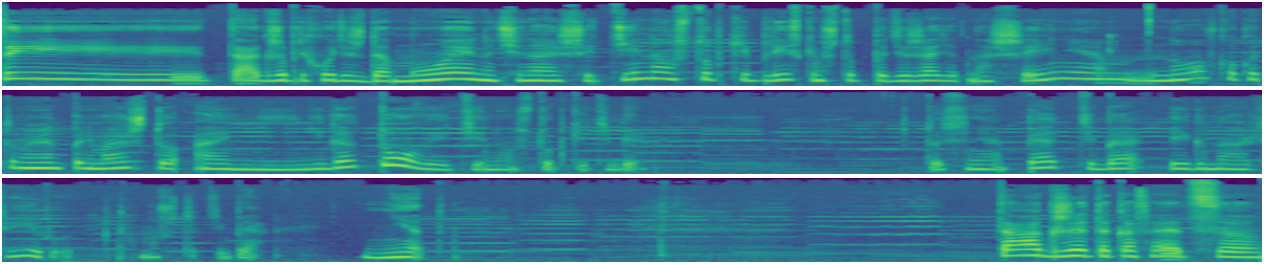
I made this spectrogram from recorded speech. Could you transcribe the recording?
Ты также приходишь домой, начинаешь идти на уступки близким, чтобы поддержать отношения, но в какой-то момент понимаешь, что они не готовы идти на уступки тебе. То есть они опять тебя игнорируют, потому что тебя нет. Также это касается,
